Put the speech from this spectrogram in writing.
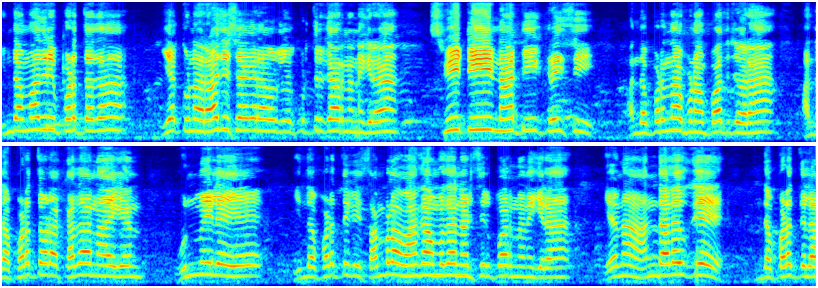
இந்த மாதிரி படத்தை தான் இயக்குனர் ராஜசேகர் அவர்களுக்கு கொடுத்துருக்காருன்னு நினைக்கிறேன். ஸ்வீட்டி நாட்டி கிரைசி. அந்த படம் தான் இப்போ நான் பார்த்துட்டு வரேன். அந்த படத்தோட கதாநாயகன் உண்மையிலேயே இந்த படத்துக்கு சம்பளம் வாங்காம தான் நடிச்சிருப்பாருன்னு நினைக்கிறேன். ஏன்னா அந்த அளவுக்கு இந்த படத்தில்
